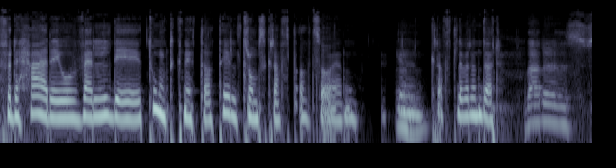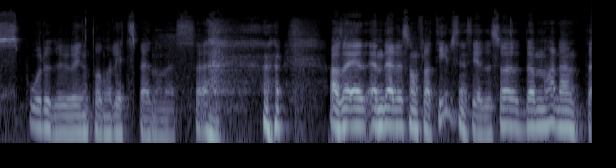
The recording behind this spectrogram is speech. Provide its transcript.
for det her er jo veldig tungt knytta til Troms Kraft, altså en mm. kraftleverandør. Der eh, sporer du inn på noe litt spennende. altså En del sånn fra TIL sin side, så de har nevnt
